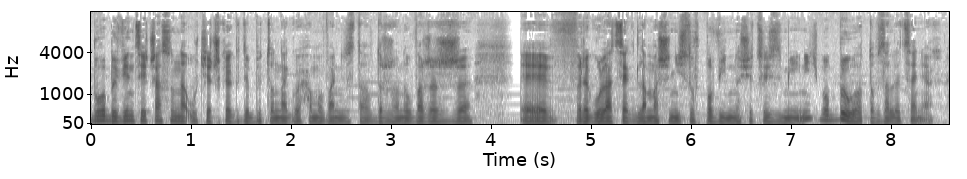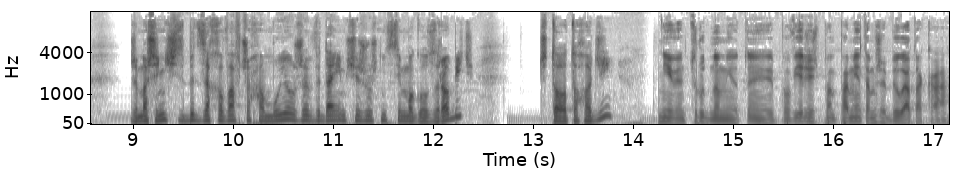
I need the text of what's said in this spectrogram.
byłoby więcej czasu na ucieczkę, gdyby to nagłe hamowanie zostało wdrożone. Uważasz, że e, w regulacjach dla maszynistów powinno się coś zmienić? Bo było to w zaleceniach. Że maszyniści zbyt zachowawczo hamują, że wydaje mi się, że już nic nie mogą zrobić? Czy to o to chodzi? Nie wiem, trudno mi powiedzieć. Pamiętam, że była taka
